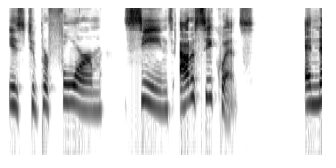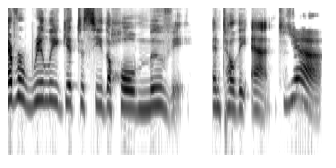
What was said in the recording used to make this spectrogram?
is to perform scenes out of sequence and never really get to see the whole movie until the end. Yeah.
